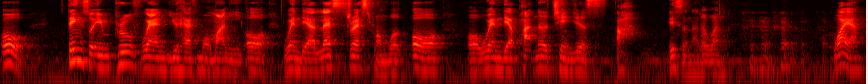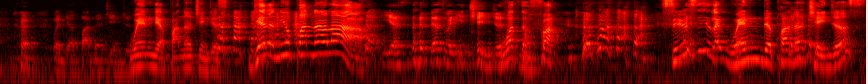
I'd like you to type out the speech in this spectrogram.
oh, things will improve when you have more money, or when they are less stressed from work, or or when their partner changes. Ah, this is another one. Why ah? when their partner changes. When their partner changes, get a new partner lah. yes, that's when it changes. What the fuck? Seriously, like when the partner changes,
